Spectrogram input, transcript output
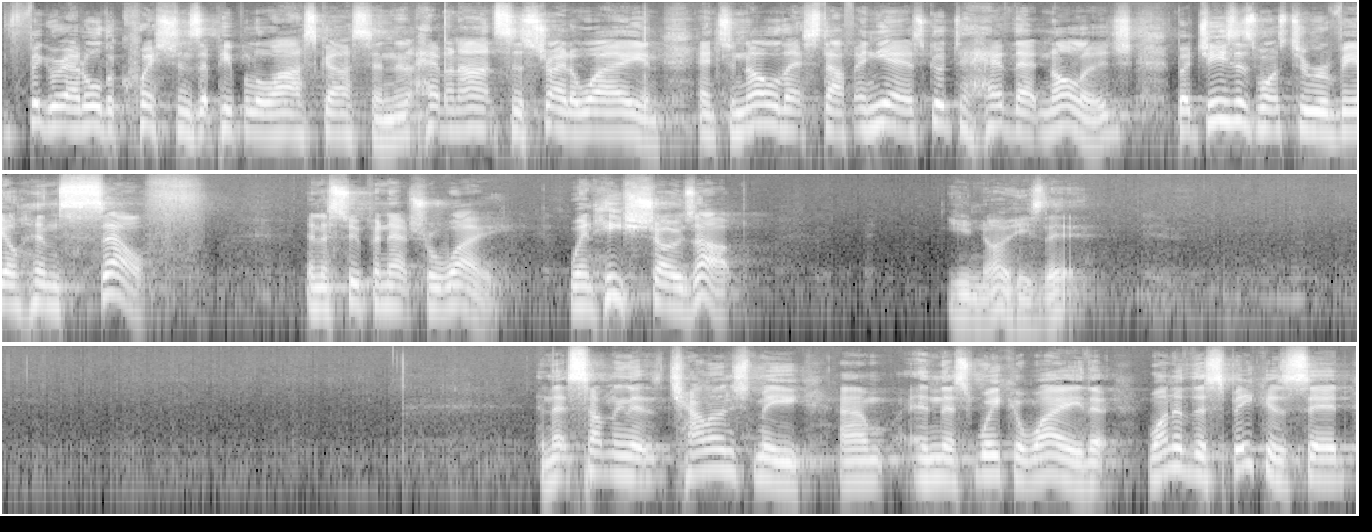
figure out all the questions that people will ask us and have an answer straight away and, and to know all that stuff. And yeah, it's good to have that knowledge, but Jesus wants to reveal himself in a supernatural way. When he shows up, you know he's there. And that's something that challenged me um, in this week away. That one of the speakers said,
